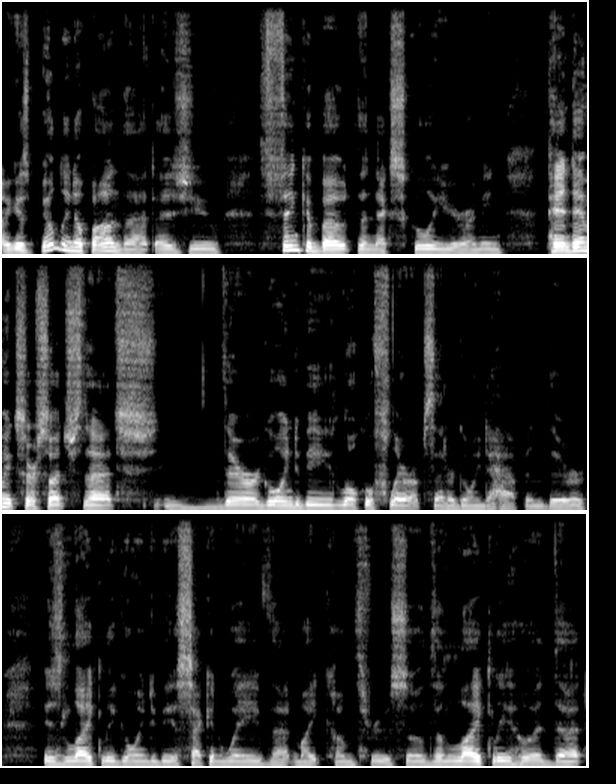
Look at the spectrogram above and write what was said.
I guess building up on that, as you think about the next school year, I mean, pandemics are such that there are going to be local flare ups that are going to happen. There is likely going to be a second wave that might come through. So the likelihood that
